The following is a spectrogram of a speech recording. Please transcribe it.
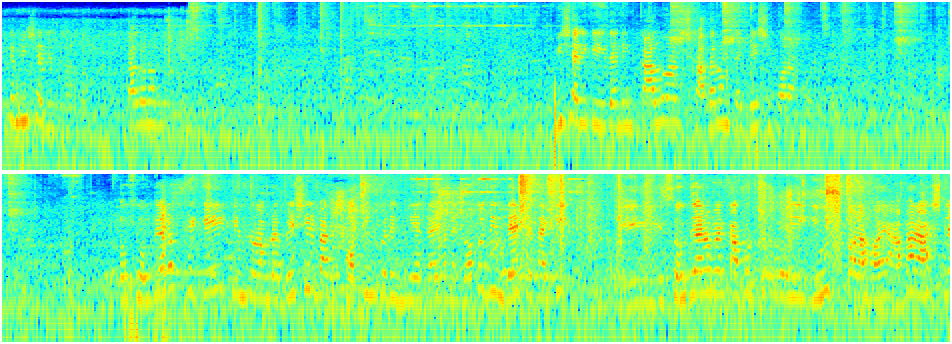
এটা মিশারির জন্য। মিশারিকে ইদানিং কালো আর সাদা রঙটাই বেশি পরানো হচ্ছে। তো সৌদি আরব থেকেই কিন্তু আমরা বেশিরভাগ শপিং করে নিয়ে যাই। মানে যতদিন দেশে থাকি, এই সৌদি আরবের কাপড় চোপড় ইউজ করা হয়। আবার আসলে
